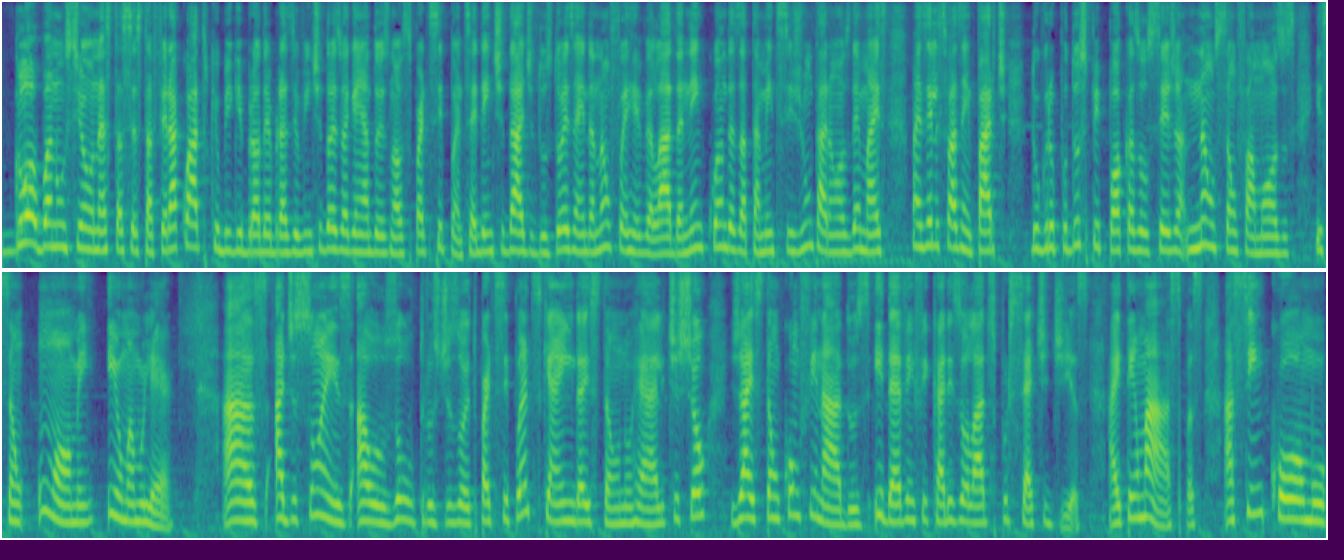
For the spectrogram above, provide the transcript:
Globo anunciou nesta sexta-feira 4 que o Big Brother Brasil 22 vai ganhar dois novos participantes. A identidade dos dois ainda não foi revelada, nem quando exatamente se juntarão aos demais, mas eles fazem parte do grupo dos pipocas, ou seja, não são famosos e são um homem e uma mulher. As adições aos outros 18 participantes que ainda estão no reality show já estão confinados e devem ficar isolados por sete dias. Aí tem uma aspas. Assim como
